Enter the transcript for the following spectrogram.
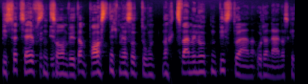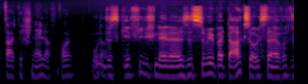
bist halt selbst ein Zombie. Dann brauchst du nicht mehr so tun. Nach zwei Minuten bist du einer. Oder nein, das geht deutlich schneller, voll. Oder? Das geht viel schneller. Es ist so wie bei Dark Souls dann einfach. Du,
